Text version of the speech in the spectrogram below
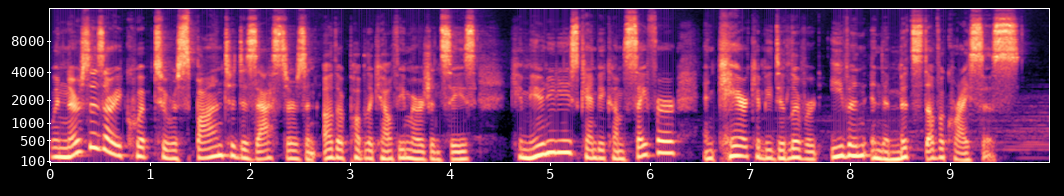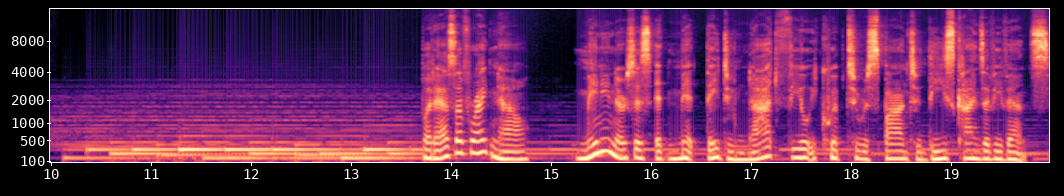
when nurses are equipped to respond to disasters and other public health emergencies, communities can become safer and care can be delivered even in the midst of a crisis. But as of right now, many nurses admit they do not feel equipped to respond to these kinds of events.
